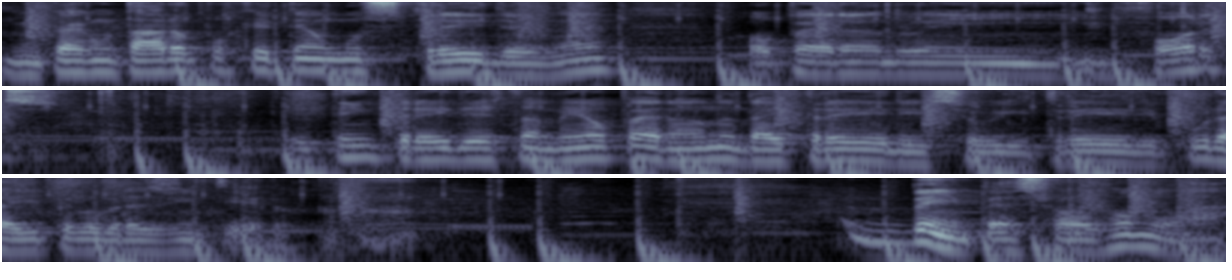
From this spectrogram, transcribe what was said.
Me perguntaram porque tem alguns traders, né, operando em, em forex e tem traders também operando day trade, swing trade, por aí pelo Brasil inteiro. Bem, pessoal, vamos lá.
